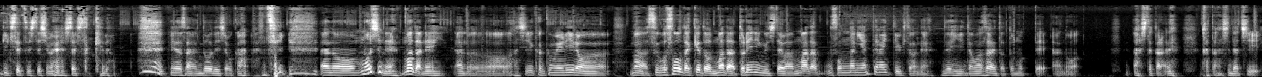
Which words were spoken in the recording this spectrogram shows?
力説してしまいましたけど。皆さんどうでしょうか？あのもしねまだねあの走り革命理論まあすごそうだけどまだトレーニング自体はまだそんなにやってないっていう人はね是非騙されたと思ってあの明日からね片足立ち、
